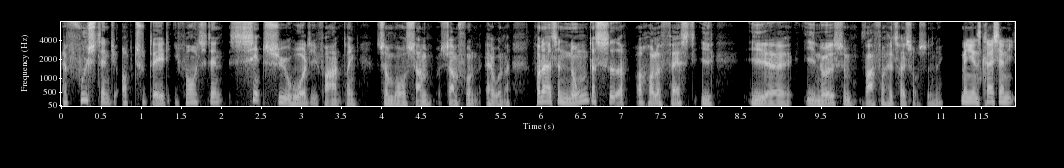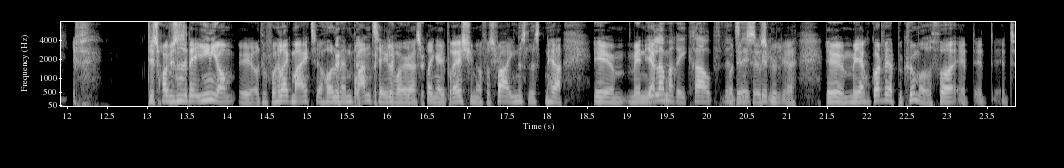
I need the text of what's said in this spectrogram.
er fuldstændig up-to-date i forhold til den sindssyge hurtige forandring, som vores sam, samfund er under. For der er altså nogen, der sidder og holder fast i, i, øh, i noget, som var for 50 år siden. Ikke? Men Jens Christian, det tror jeg, vi sådan set er enige om, øh, og du får heller ikke mig til at holde en anden brandtale, hvor jeg springer i bræschen og forsvarer enhedslisten her. Øh, men jeg Eller Marie Krav, for den, den sags skyld. skyld ja. øh, men jeg kunne godt være bekymret for, at, at, at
